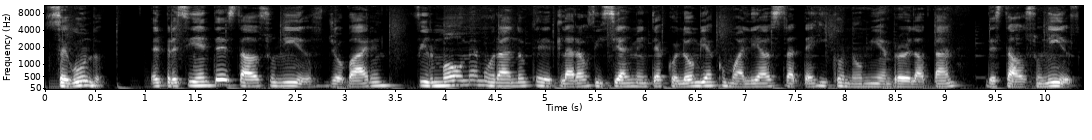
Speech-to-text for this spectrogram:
Segundo, el presidente de Estados Unidos, Joe Biden, firmó un memorando que declara oficialmente a Colombia como aliado estratégico no miembro de la OTAN de Estados Unidos,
